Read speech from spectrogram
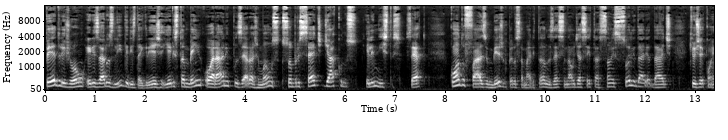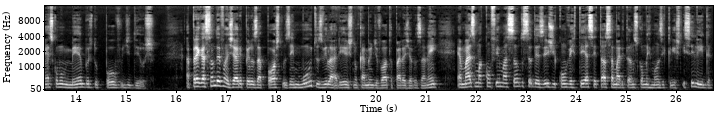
Pedro e João, eles eram os líderes da igreja e eles também oraram e puseram as mãos sobre os sete diáconos helenistas, certo? Quando fazem o mesmo pelos samaritanos, é sinal de aceitação e solidariedade que os reconhece como membros do povo de Deus. A pregação do Evangelho pelos apóstolos em muitos vilarejos no caminho de volta para Jerusalém é mais uma confirmação do seu desejo de converter e aceitar os samaritanos como irmãos de Cristo. E se liga,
